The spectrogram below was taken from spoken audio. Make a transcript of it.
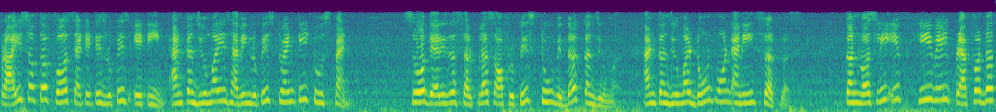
price of the first set it is rupees 18 and consumer is having rupees 20 to spend. So, there is a surplus of rupees 2 with the consumer and consumer don't want any surplus. Conversely, if he will prefer the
